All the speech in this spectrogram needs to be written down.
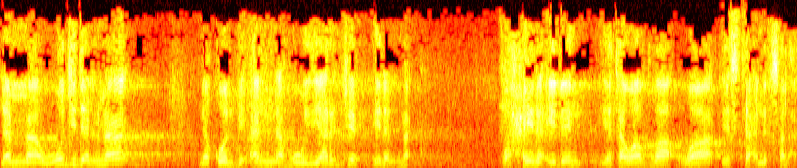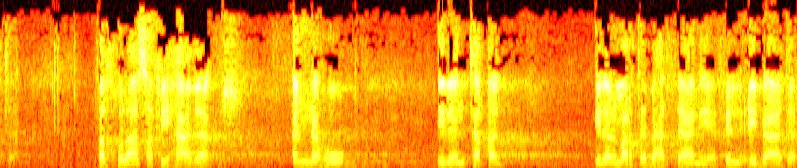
لما وجد الماء نقول بأنه يرجع إلى الماء وحينئذ يتوضأ ويستأنف صلاته. فالخلاصة في هذا أنه إذا انتقل إلى المرتبة الثانية في العبادة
